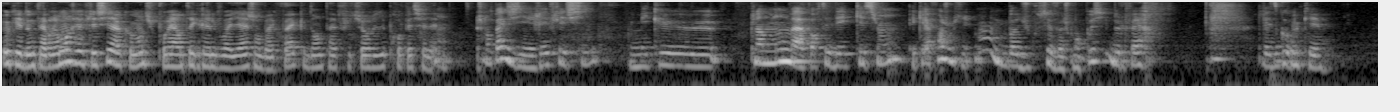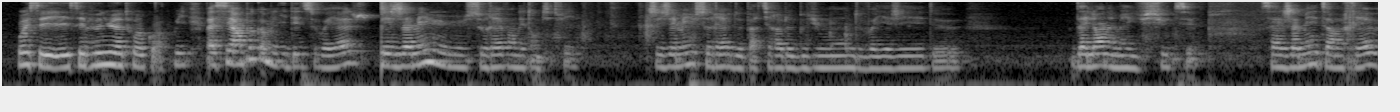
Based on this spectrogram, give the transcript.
Ok, donc t'as vraiment réfléchi à comment tu pourrais intégrer le voyage en backpack dans ta future vie professionnelle. Je pense pas que j'y ai réfléchi, mais que plein de monde m'a apporté des questions et qu'à la fin je me suis dit Hmm, bah du coup c'est vachement possible de le faire. Let's go. Ok. Ouais, c'est venu à toi, quoi. Oui, bah, c'est un peu comme l'idée de ce voyage. J'ai jamais eu ce rêve en étant petite fille. J'ai jamais eu ce rêve de partir à l'autre bout du monde, de voyager, de d'aller en Amérique du Sud. Ça a jamais été un rêve.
